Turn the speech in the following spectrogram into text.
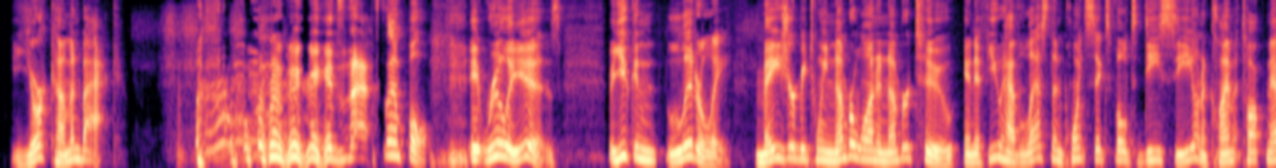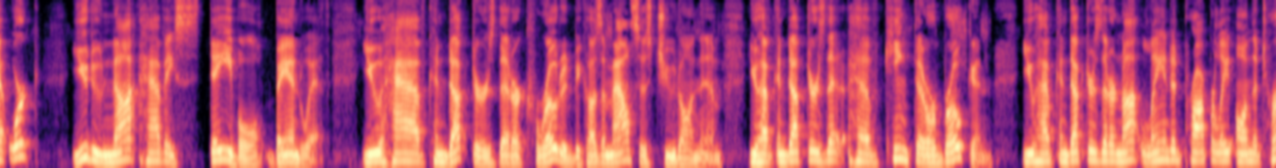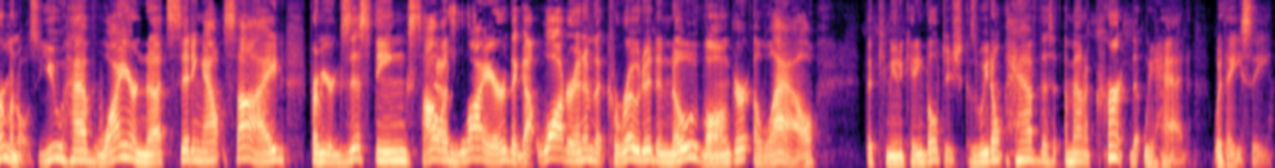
you're coming back. it's that simple. It really is. You can literally measure between number one and number two. And if you have less than 0.6 volts DC on a Climate Talk network, you do not have a stable bandwidth. You have conductors that are corroded because a mouse has chewed on them. You have conductors that have kinked or broken. You have conductors that are not landed properly on the terminals. You have wire nuts sitting outside from your existing solid yes. wire that got water in them that corroded and no longer allow the communicating voltage because we don't have the amount of current that we had with AC.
